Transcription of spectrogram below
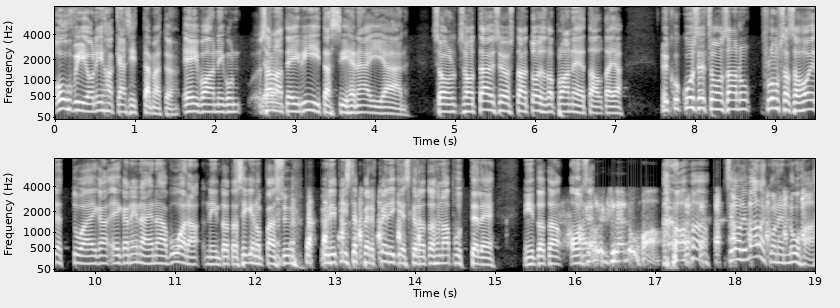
Ovi on ihan käsittämätön. Ei vaan niin kuin, sanat ei riitä siihen äijään. Se on, se on täysin jostain toiselta planeetalta ja – nyt kun Kusets on saanut flunssassa hoidettua eikä, eikä enää enää vuoda, niin tota, sekin on päässyt yli piste per pelikeskellä tuohon naputtelee. Niin tota, on Ai, se... oliko sillä nuha? Sillä oli valkoinen nuha.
